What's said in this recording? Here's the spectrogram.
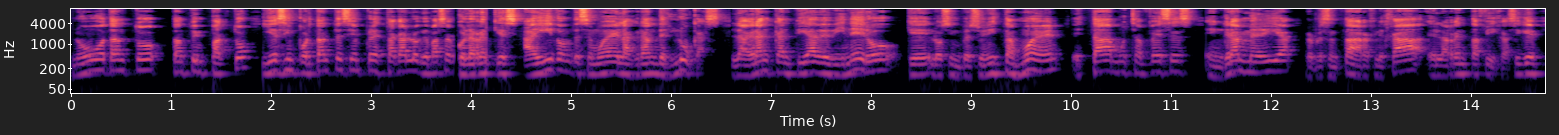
no hubo tanto, tanto impacto y es importante siempre destacar lo que pasa con la renta, que es ahí donde se mueven las grandes lucas. La gran cantidad de dinero que los inversionistas mueven está muchas veces en gran medida representada, reflejada en la renta fija. Así que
